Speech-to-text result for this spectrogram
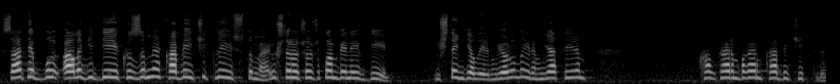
zaten bu alı gittiği kızımı kapıyı kilitliyor üstüme. Üç tane çocukla ben evdeyim. İşten gelirim, yoruluyorum, yatıyorum. Kalkarım bakarım kapı kilitli.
